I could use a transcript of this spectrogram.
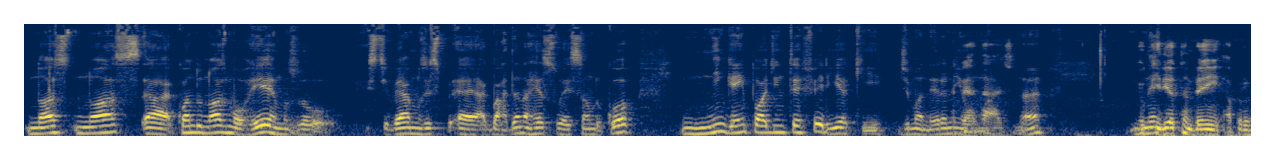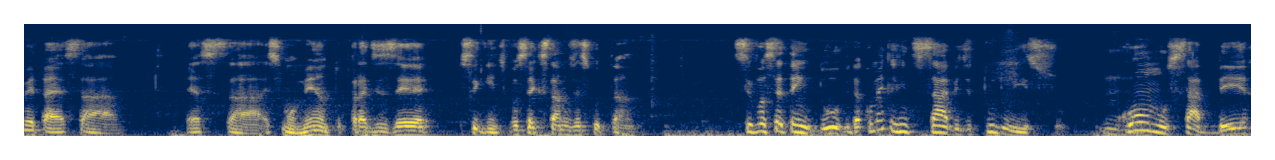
nós, nós ah, quando nós morrermos ou estivermos é, aguardando a ressurreição do corpo, ninguém pode interferir aqui de maneira é nenhuma. Verdade. Né? Eu Nem... queria também aproveitar essa, essa, esse momento para dizer o seguinte: você que está nos escutando, se você tem dúvida, como é que a gente sabe de tudo isso? Hum. Como saber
